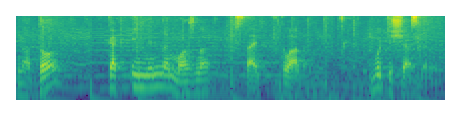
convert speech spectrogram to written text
на то, как именно можно стать вкладом. Будьте счастливы!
